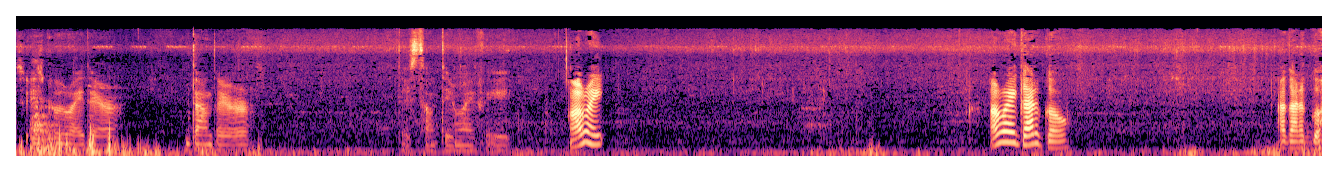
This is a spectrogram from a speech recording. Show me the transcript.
so it's good right there. Down there. There's something in my feet. Alright. Alright, gotta go. I gotta go.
